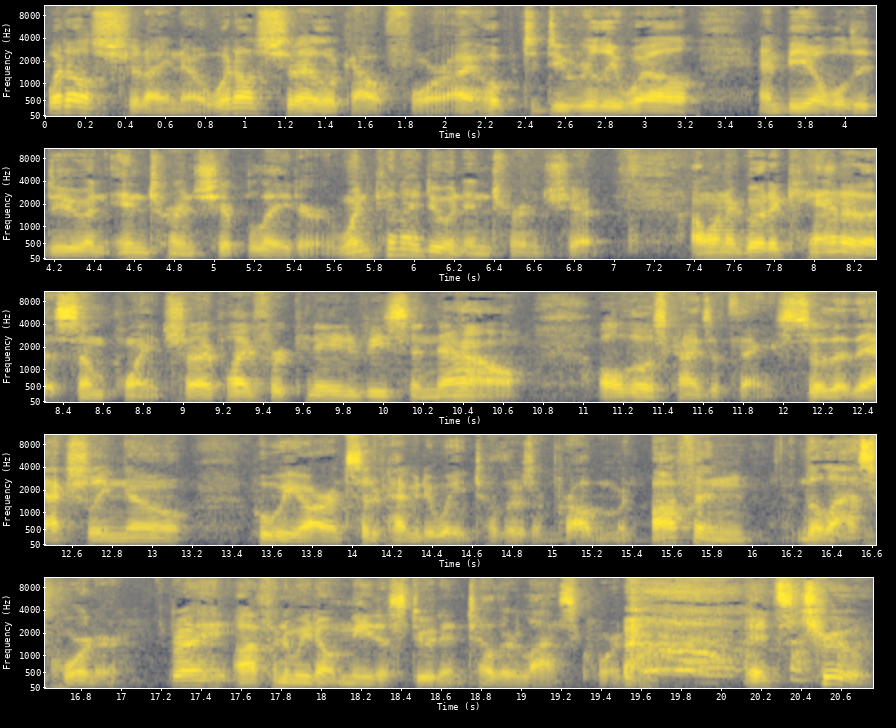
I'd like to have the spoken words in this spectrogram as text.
What else should I know? What else should I look out for? I hope to do really well and be able to do an internship later. When can I do an internship? I want to go to Canada at some point. Should I apply for a Canadian visa now? All those kinds of things so that they actually know who we are instead of having to wait till there's a problem. Often the last quarter. Right. Often we don't meet a student till their last quarter. it's true.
